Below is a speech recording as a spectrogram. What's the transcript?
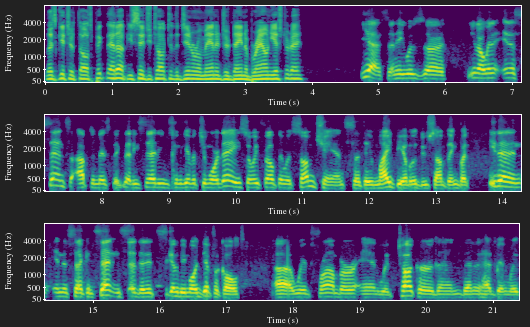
Let's get your thoughts. Pick that up. You said you talked to the general manager, Dana Brown, yesterday? Yes, and he was, uh, you know, in, in a sense, optimistic that he said he was going to give it two more days. So he felt there was some chance that they might be able to do something. But he then, in, in the second sentence, said that it's going to be more difficult uh, with Framber and with Tucker than, than it had been with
